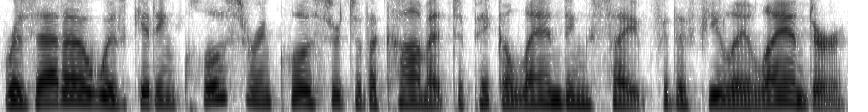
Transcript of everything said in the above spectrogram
Rosetta was getting closer and closer to the comet to pick a landing site for the Philae lander.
